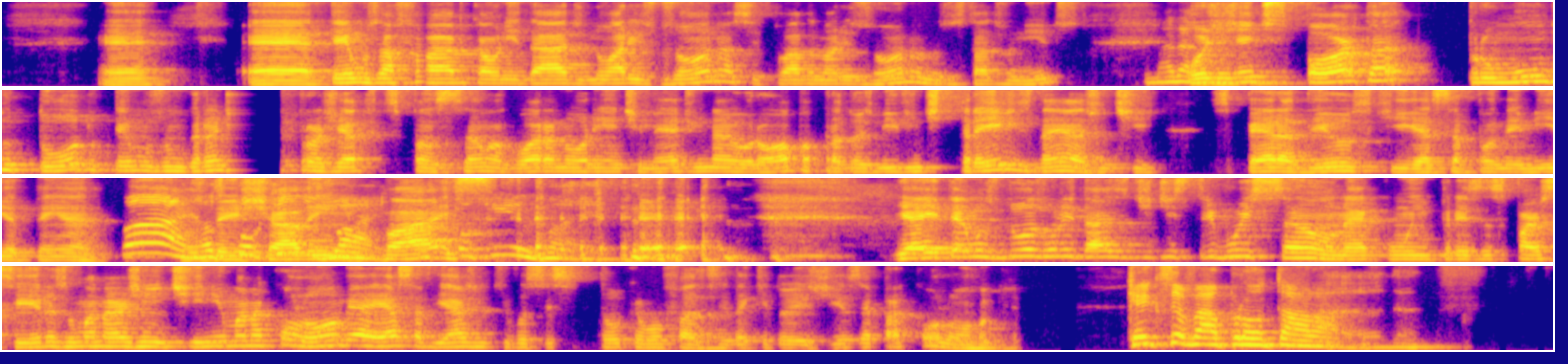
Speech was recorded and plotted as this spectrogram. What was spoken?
É, é, temos a fábrica, a unidade no Arizona, situada no Arizona, nos Estados Unidos. Maravilha. Hoje a gente exporta para o mundo todo. Temos um grande projeto de expansão agora no Oriente Médio e na Europa para 2023, né? A gente Espera Deus que essa pandemia tenha vai, nos deixado em vai, paz. e aí temos duas unidades de distribuição, né, com empresas parceiras, uma na Argentina e uma na Colômbia. Essa viagem que você citou que eu vou fazer daqui dois dias é para a Colômbia. O que, que você vai aprontar lá?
